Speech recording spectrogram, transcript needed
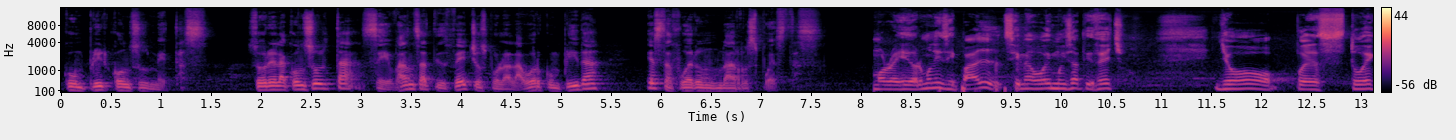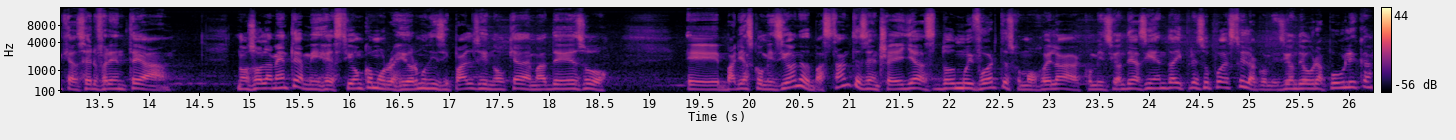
cumplir con sus metas. Sobre la consulta, ¿se van satisfechos por la labor cumplida? Estas fueron las respuestas. Como regidor municipal sí me voy muy satisfecho. Yo pues tuve que hacer frente a no solamente a mi gestión como regidor municipal, sino que además de eso eh, varias comisiones, bastantes, entre ellas dos muy fuertes, como fue la Comisión de Hacienda y Presupuesto y la Comisión de Obra Pública,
